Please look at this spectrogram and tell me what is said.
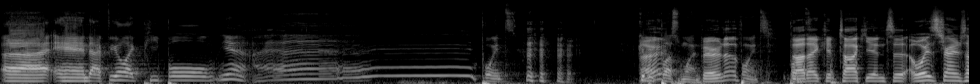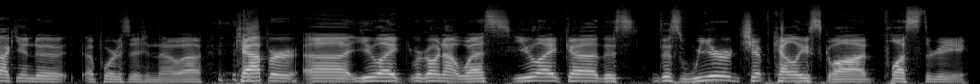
uh, and I feel like people, yeah, uh, points. Could be Alright, plus one. Fair enough. Points. Thought Points. I could talk you into. Always trying to talk you into a poor decision though. Uh, Capper, uh, you like we're going out west. You like uh, this this weird Chip Kelly squad plus three.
